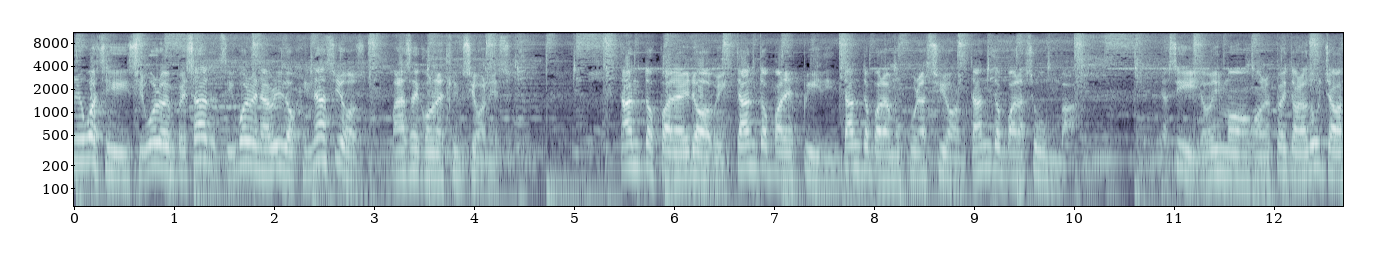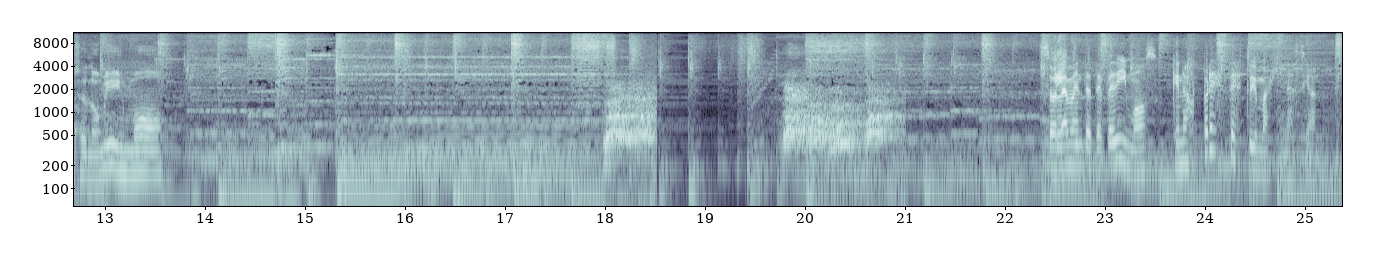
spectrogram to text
Igual si, si vuelve a empezar, si vuelven a abrir los gimnasios, van a ser con restricciones. Tantos para aeróbic, tanto para speeding, tanto para musculación, tanto para zumba. Y así, lo mismo con respecto a la ducha va a ser lo mismo. Solamente te pedimos que nos prestes tu imaginación.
